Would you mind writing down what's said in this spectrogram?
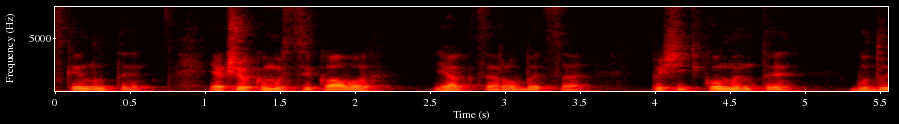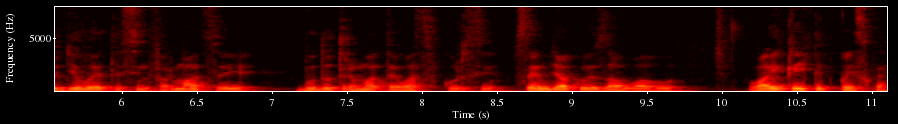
скинути. Якщо комусь цікаво, як це робиться, пишіть коменти, буду ділитись інформацією, буду тримати вас в курсі. Всім дякую за увагу. Лайки і підписка.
